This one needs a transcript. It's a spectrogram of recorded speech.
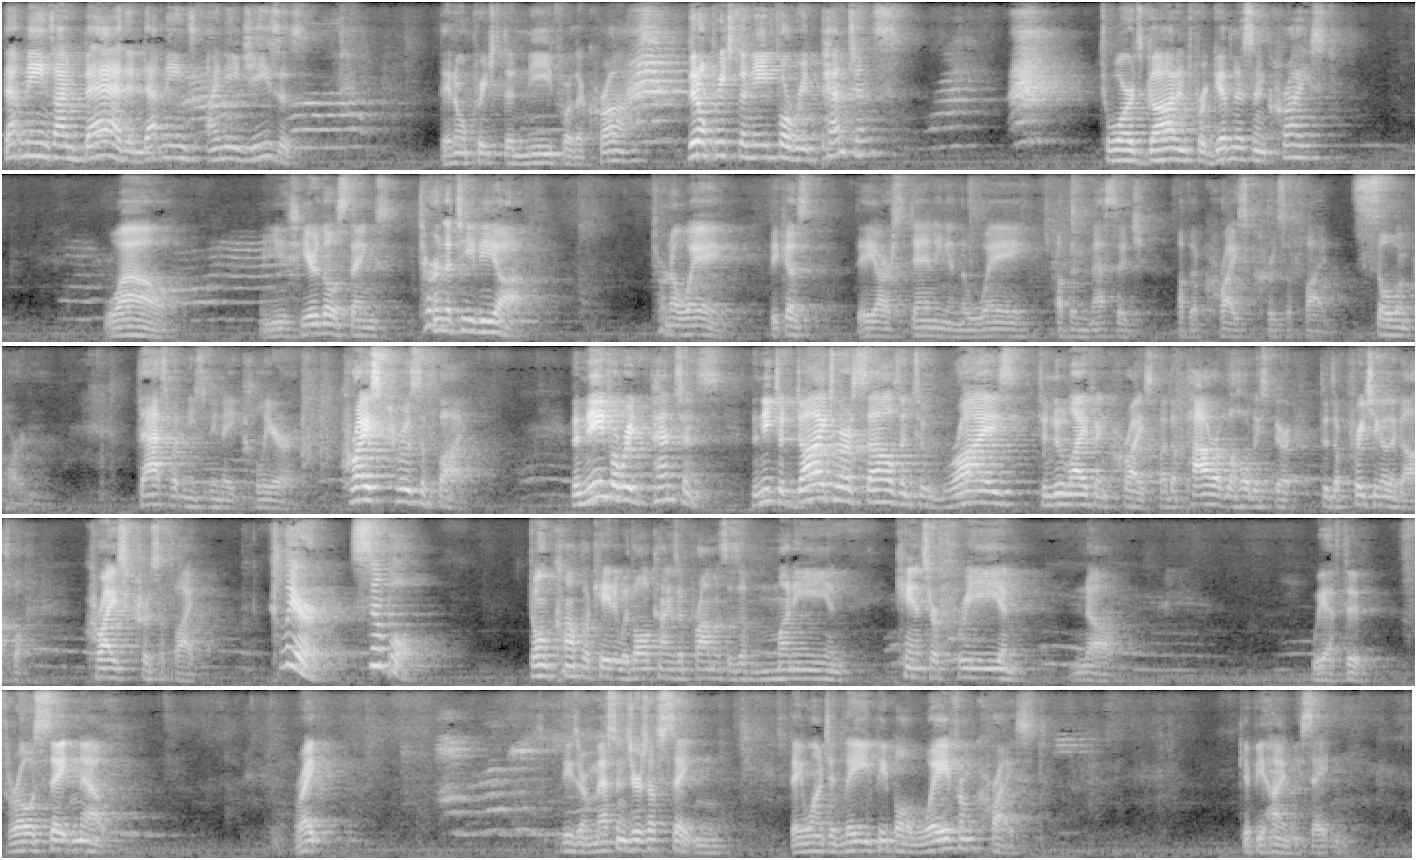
That means I'm bad and that means I need Jesus. They don't preach the need for the cross. They don't preach the need for repentance towards God and forgiveness in Christ. Wow. When you hear those things, turn the TV off, turn away, because they are standing in the way of the message of the Christ crucified. So important. That's what needs to be made clear. Christ crucified. The need for repentance, the need to die to ourselves and to rise to new life in Christ by the power of the Holy Spirit through the preaching of the gospel. Christ crucified. Clear, simple. Don't complicate it with all kinds of promises of money and cancer free and no. We have to throw Satan out. Right? These are messengers of Satan. They want to lead people away from Christ. Get behind me, Satan,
